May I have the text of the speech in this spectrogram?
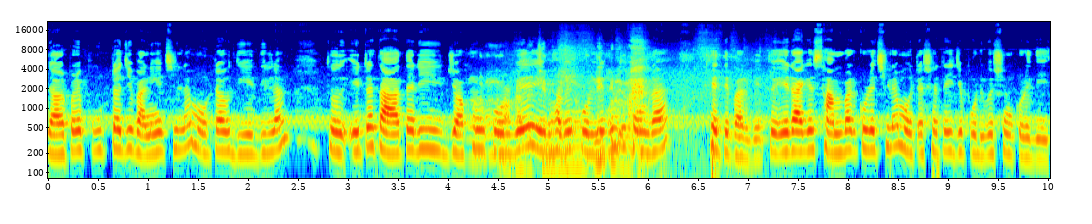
দেওয়ার পরে পুরটা যে বানিয়েছিলাম ওটাও দিয়ে দিলাম। তো এটা তাড়াতাড়ি যখন করবে এভাবে করলে কিন্তু তোমরা খেতে পারবে। তো এর আগে সাম্বার করেছিলাম ওইটার সাথে এই যে পরিবেশন করে দিয়েছি।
